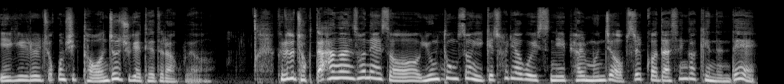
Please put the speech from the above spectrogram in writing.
얘기를 조금씩 더 얹어주게 되더라고요. 그래도 적당한 선에서 융통성 있게 처리하고 있으니 별 문제 없을 거다 생각했는데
